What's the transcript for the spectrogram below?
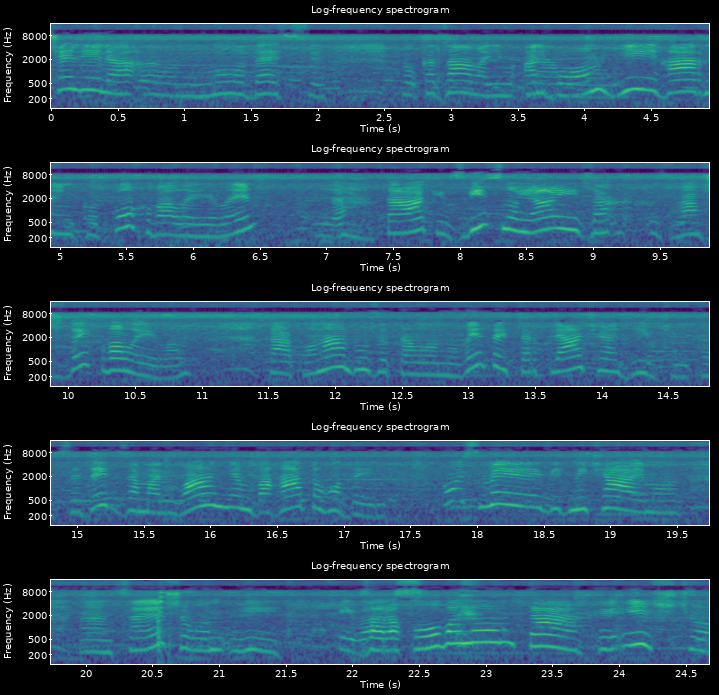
Ще Ліля е, молодець показала їм альбом, її гарненько похвалили. Да. Так, і звісно, я її завжди хвалила. Так, вона дуже талановита і терпляча дівчинка. Сидить за малюванням багато годин. Ось ми відмічаємо е, це, що вон- їй І зараховано. Так, і що?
